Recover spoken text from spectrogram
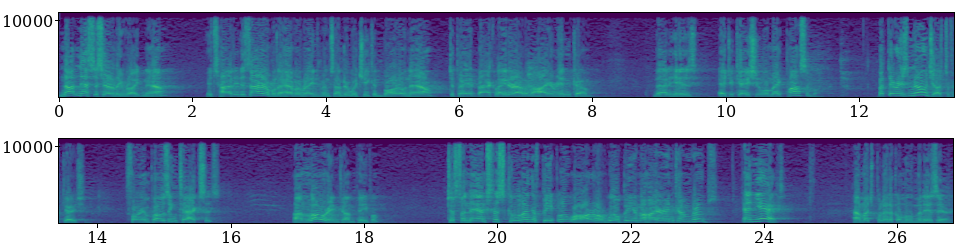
Not necessarily right now. It's highly desirable to have arrangements under which he can borrow now to pay it back later out of a higher income that his education will make possible. But there is no justification for imposing taxes on lower income people to finance the schooling of people who are or will be in the higher income groups. And yet, how much political movement is there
